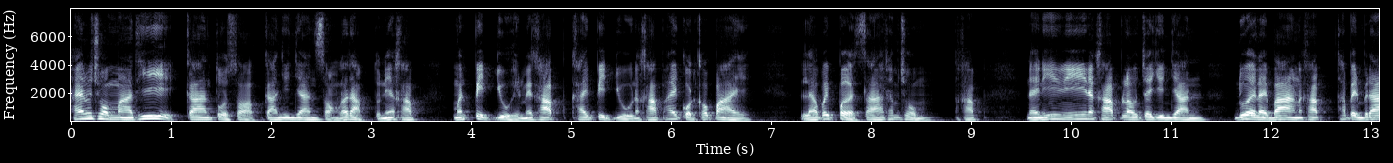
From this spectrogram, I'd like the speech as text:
ให้ผู้ชมมาที่การตรวจสอบการยืนยัน 2 ระดับตัวเนี้ยครับ มันปิดอยู่เห็นไหมครับ ใครปิดอยู่นะครับ ให้กดเข้าไป แล้วไปเปิดซะท่านผู้ชมนะครับ ในนี้นี้นะครับเราจะยืนยันด้วยอะไรบ้างนะครับ ถ้าเป็นไปได้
